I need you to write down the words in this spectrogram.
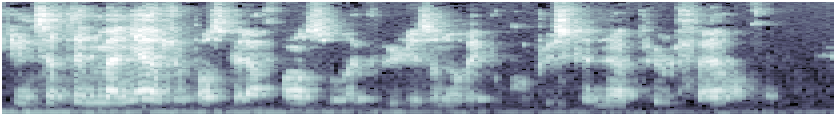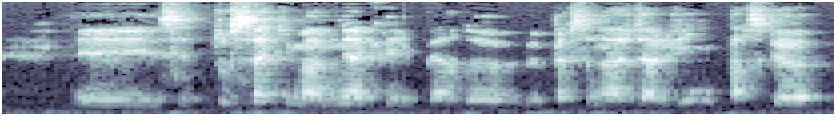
d'une certaine manière, je pense que la France aurait voulu les honorer beaucoup plus qu'elle n'a pu le faire, en fait. Et c'est tout ça qui m'a amené à créer le personnage d'Alvin, parce que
